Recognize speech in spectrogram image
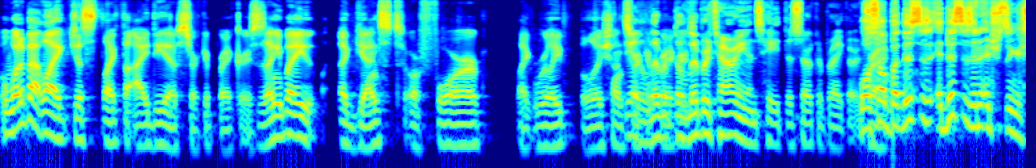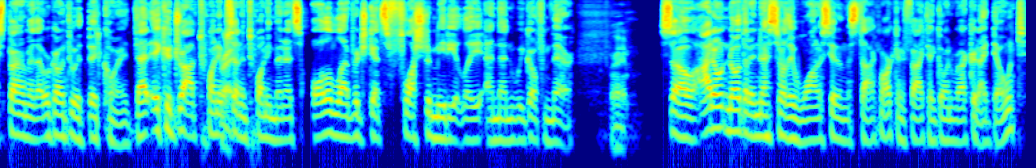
But what about like just like the idea of circuit breakers? Is anybody against or for like really bullish on Yeah, the, circuit liber- the libertarians hate the circuit breakers. well so but this is this is an interesting experiment that we're going through with Bitcoin that it could drop twenty percent in twenty minutes all the leverage gets flushed immediately and then we go from there right. so I don't know that I necessarily want to see it in the stock market in fact I go on record I don't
